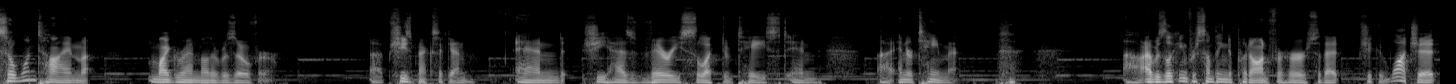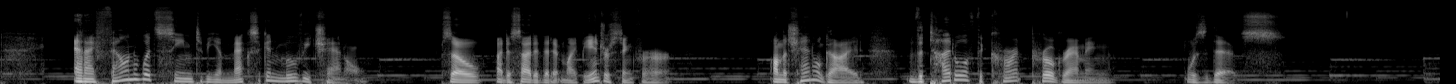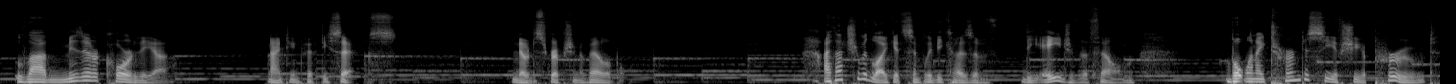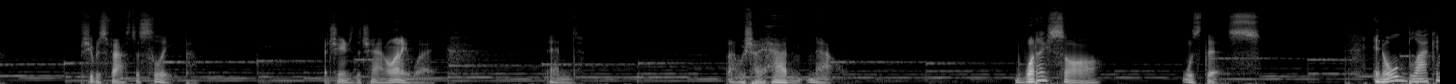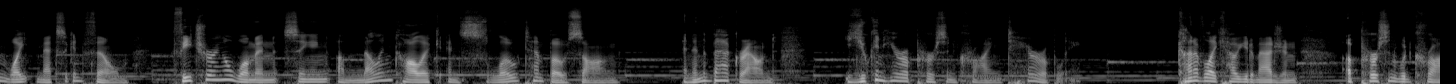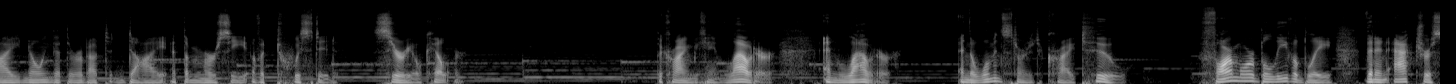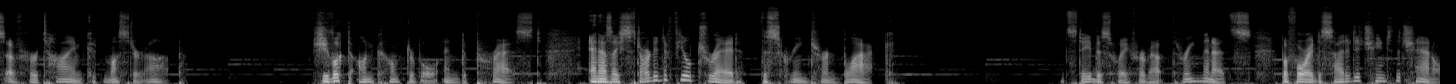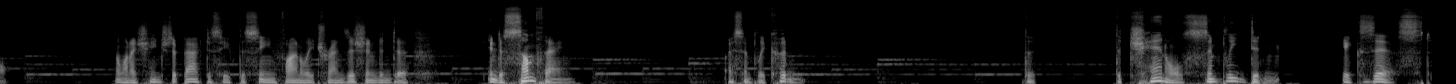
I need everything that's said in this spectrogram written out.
So one time, my grandmother was over. Uh, she's Mexican, and she has very selective taste in uh, entertainment. uh, I was looking for something to put on for her so that she could watch it, and I found what seemed to be a Mexican movie channel. So I decided that it might be interesting for her. On the channel guide, the title of the current programming was this La Misericordia, 1956. No description available. I thought she would like it simply because of the age of the film, but when I turned to see if she approved, she was fast asleep. I changed the channel anyway, and I wish I hadn't now. What I saw was this an old black and white Mexican film featuring a woman singing a melancholic and slow tempo song, and in the background, you can hear a person crying terribly. Kind of like how you'd imagine a person would cry knowing that they're about to die at the mercy of a twisted serial killer. The crying became louder and louder, and the woman started to cry too, far more believably than an actress of her time could muster up. She looked uncomfortable and depressed, and as I started to feel dread, the screen turned black. It stayed this way for about three minutes before I decided to change the channel. And when I changed it back to see if the scene finally transitioned into into something, I simply couldn't. The the channel simply didn't exist.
